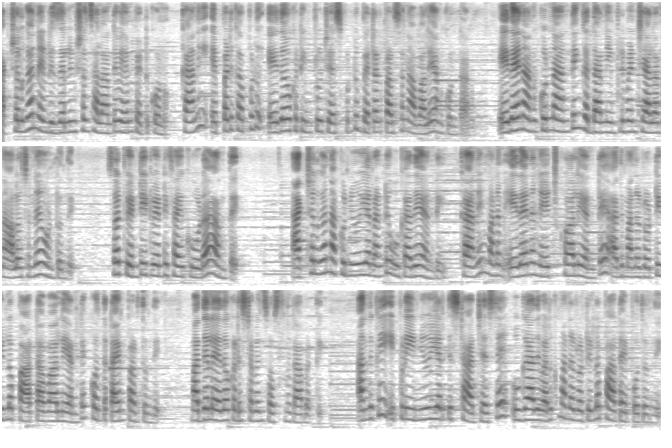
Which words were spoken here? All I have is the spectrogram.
యాక్చువల్గా నేను రిజల్యూషన్స్ అలాంటివి ఏం పెట్టుకోను. కానీ ఎప్పటికప్పుడు ఏదో ఒకటి ఇంప్రూవ్ చేసుకుంటూ బెటర్ పర్సన్ అవ్వాలి అనుకుంటాను. ఏదైనా అనుకున్నా అంటే ఇంకా దాన్ని ఇంప్లిమెంట్ చేయాలన్న ఆలోచనే ఉంటుంది. సో ట్వంటీ ట్వంటీ ఫైవ్ కూడా అంతే. యాక్చువల్గా నాకు న్యూ ఇయర్ అంటే ఉగాదే అండి. కానీ మనం ఏదైనా నేర్చుకోవాలి అంటే అది మన రొటీన్లో పార్ట్ అవ్వాలి అంటే కొంత టైం పడుతుంది. మధ్యలో ఏదో ఒక డిస్టర్బెన్స్ వస్తుంది కాబట్టి. అందుకే ఇప్పుడు ఈ న్యూ ఇయర్కి స్టార్ట్ చేస్తే ఉగాది వరకు మన రొటీన్లో పార్ట్ అయిపోతుంది.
